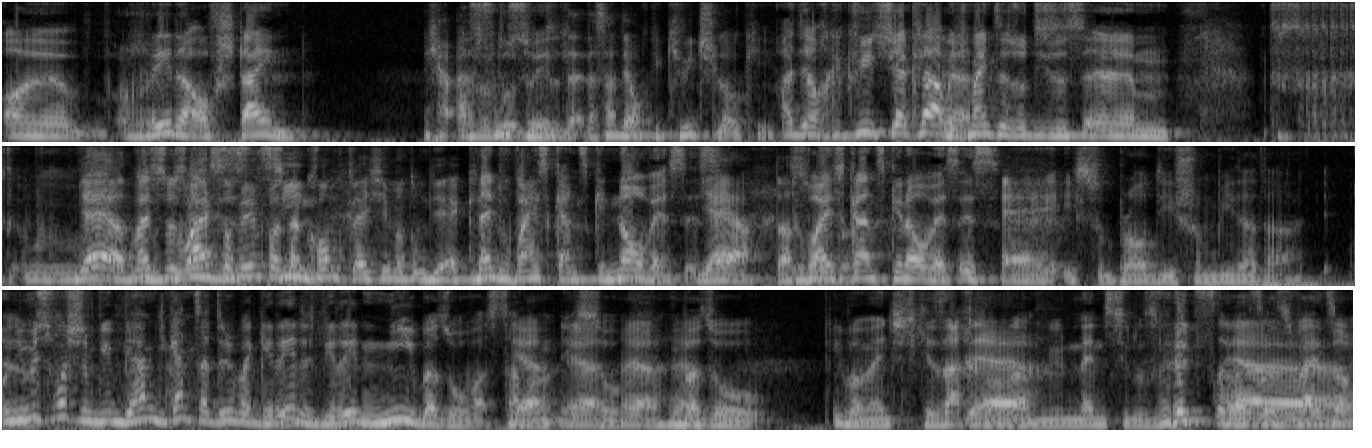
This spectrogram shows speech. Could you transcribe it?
äh, Räder auf Stein. Ja, Auf also du, du, das hat ja auch gequietscht, Loki. Hat ja auch gequietscht, ja klar, aber Ja. ich meinte so dieses, ähm, Ja, ja, weißt du, du weißt auf jeden Fall, da Ziehen- kommt gleich jemand um die Ecke. Nein, du weißt ganz genau, wer es ist. Ja, ja, das Du weißt ganz genau, wer es ist. Ey, ich so, Bro, die ist schon wieder da. Und ihr müsst vorstellen, wir, wir haben die ganze Zeit darüber geredet. Wir reden nie über sowas, Tabak Ja, und ich ja, so. ja, über so übermenschliche Sachen Ja, oder wie du nennst, du es willst. So, weißt du, was ich meine? So,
